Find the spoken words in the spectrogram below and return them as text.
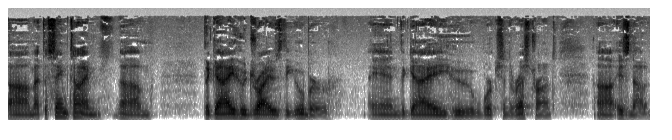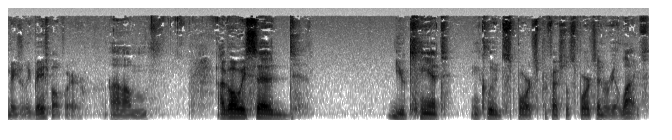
Um, at the same time, um, the guy who drives the Uber and the guy who works in the restaurant uh, is not a Major League Baseball player. Um, I've always said you can't include sports, professional sports, in real life.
